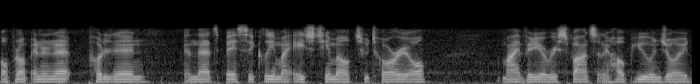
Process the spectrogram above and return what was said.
open up internet, put it in, and that's basically my HTML tutorial, my video response, and I hope you enjoyed.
